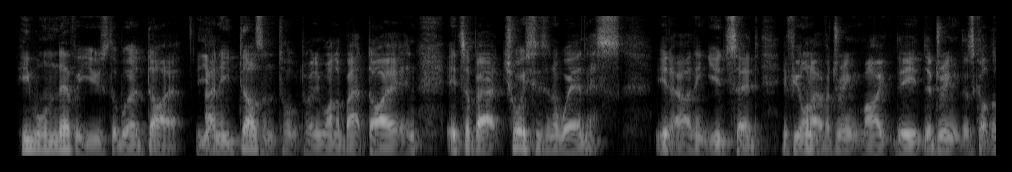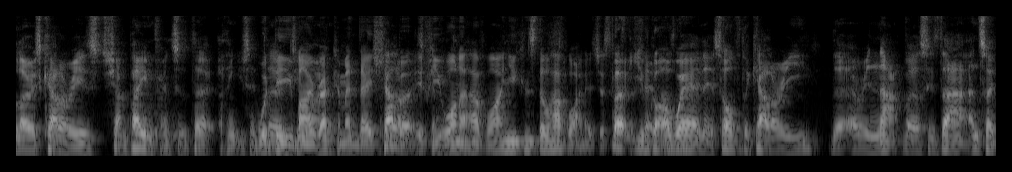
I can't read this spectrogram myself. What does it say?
he will never use the word diet, Yeah. and he doesn't talk to anyone about dieting. It's about choices and awareness. You know, I think you'd said if you want to have a drink, Mike, the, the drink that's got the lowest calories, champagne, for instance. That I think you said Would be my 39 recommendation. But if you want to have wine, you can still have wine. It just but you've fit, got doesn't it? awareness of the calorie that are in that versus that, and so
